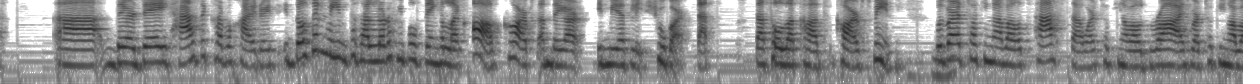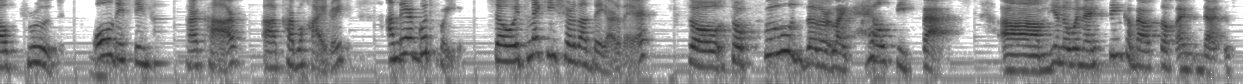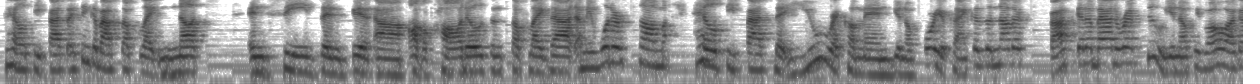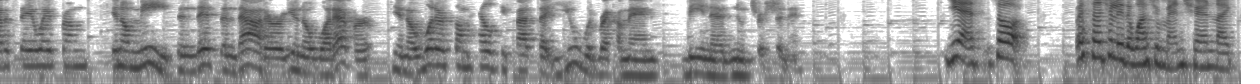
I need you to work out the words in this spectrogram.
uh, their day has the carbohydrates. It doesn't mean because a lot of people think like oh carbs and they are immediately sugar. That that's all that carbs mean but we're talking about pasta, we're talking about rice, we're talking about fruit. All these things are carb, uh, carbohydrates, and they are good for you. So it's making sure that they are there. So, so foods that are like healthy fats. Um, you know, when I think about stuff like that is healthy fats, I think about stuff like nuts and seeds and uh, avocados and stuff like that. I mean, what are some healthy fats that you recommend, you know, for your client? Because another fats get a bad rep too. You know, people, oh, I got to stay away from, you know, meat and this and that, or, you know, whatever. You know, what are some healthy fats that you would recommend being a nutritionist? Yes. So essentially the ones you mentioned, like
